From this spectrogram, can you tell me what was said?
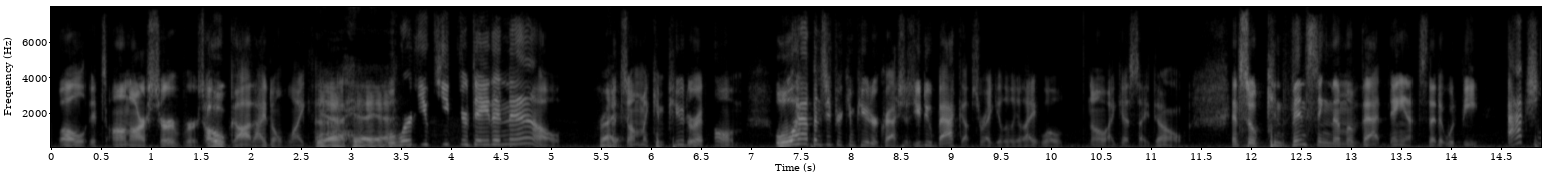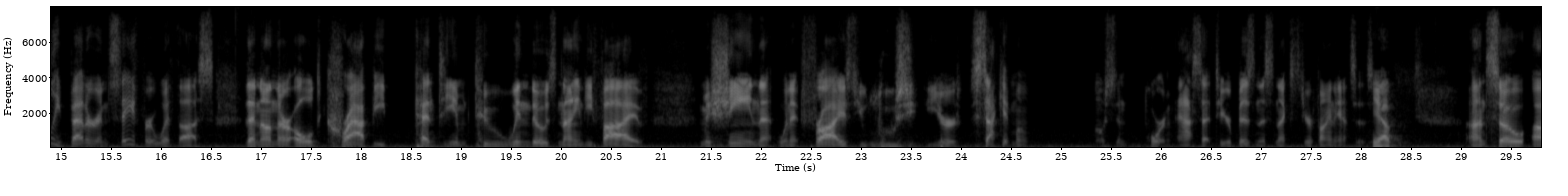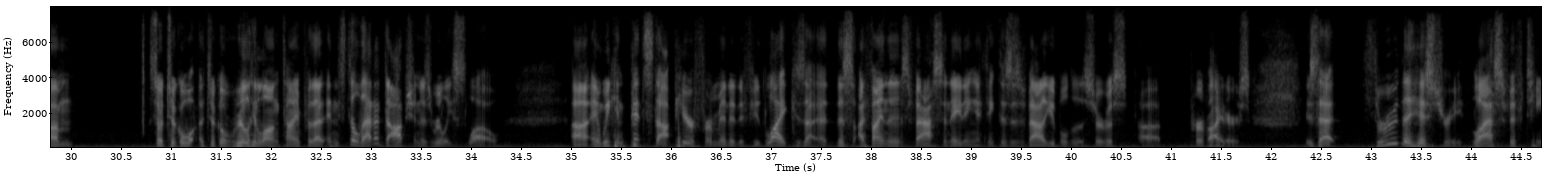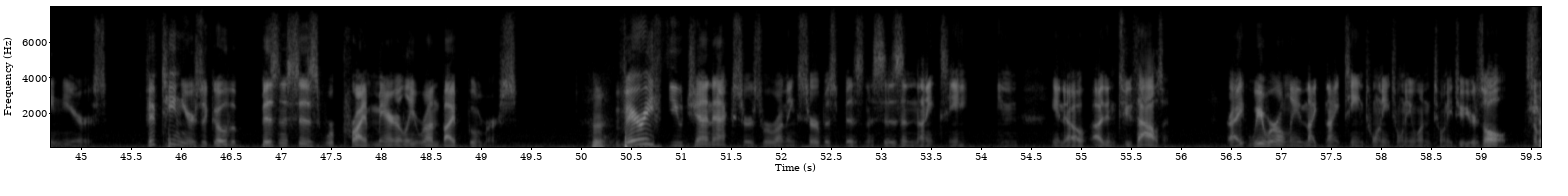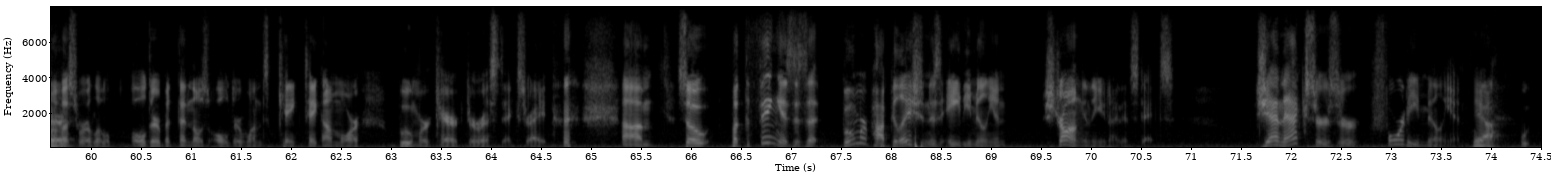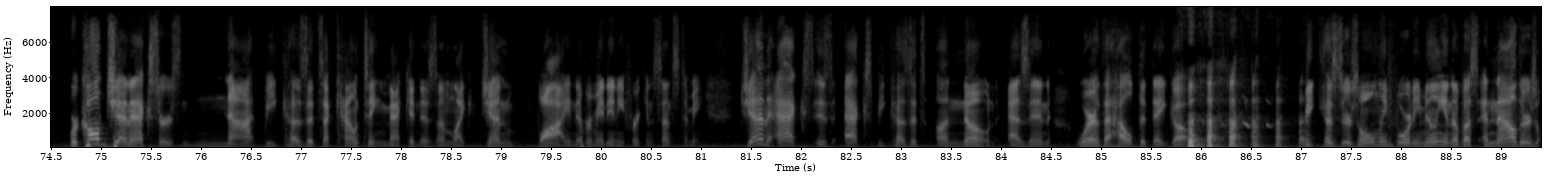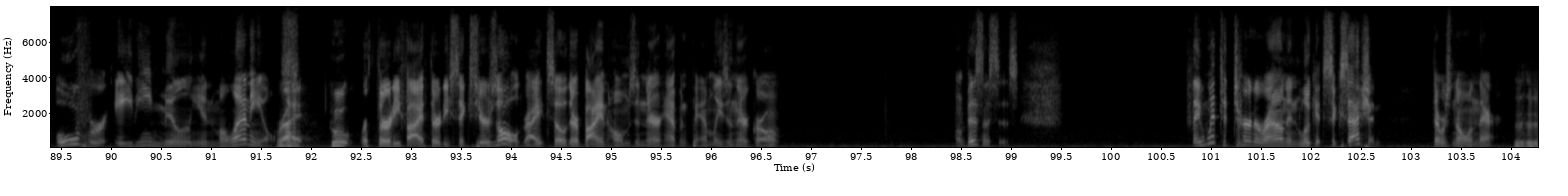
Well, it's on our servers. Oh god, I don't like that. Yeah. Yeah. Yeah. Well, where do you keep your data now? Right. It's on my computer at home. Well, what happens if your computer crashes? You do backups regularly, right? Well, no, I guess I don't. And so convincing them of that dance that it would be actually better and safer with us than on their old crappy Pentium 2 Windows 95 machine that when it fries, you lose your second most important asset to your business next to your finances. Yep. And so, um, so it took a it took a really long time for that, and still that adoption is really slow. Uh, and we can pit stop here for a minute if you'd like, because this I find this fascinating. I think this is valuable to the service uh, providers, is that through the history, last 15 years, 15 years ago, the businesses were primarily run by boomers. Hmm. Very few Gen Xers were running service businesses in 19, you know, uh, in 2000, right? We were only like 19, 20, 21, 22 years old. Some sure. of us were a little older, but then those older ones take on more boomer characteristics, right? um, so, but the thing is, is that boomer population is 80 million strong in the United States. Gen Xers are 40 million. Yeah. We're called Gen Xers not because it's a counting mechanism. Like Gen Y never made any freaking sense to me. Gen X is X because it's unknown, as in where the hell did they go? because there's only 40 million of us, and now there's over 80 million millennials. Right. Who were 35, 36 years old, right? So they're buying homes and they're having families and they're growing businesses. They went to turn around and look at succession. There was no one there. Mm-hmm.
